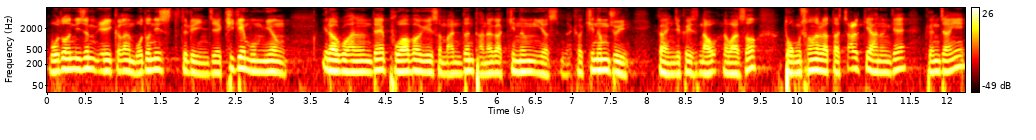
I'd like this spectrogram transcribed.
모더니즘에 입각한 모더니스트들이 이제 기계 문명이라고 하는데 부합하기 위해서 만든 단어가 기능이었습니다. 그 기능주의가 이제 거기서 나와서 동선을 갖다 짧게 하는 게 굉장히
